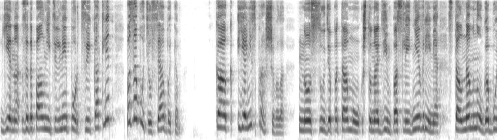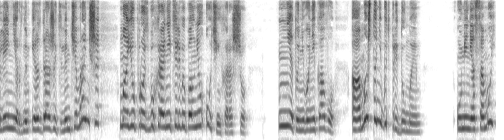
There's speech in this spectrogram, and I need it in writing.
Гена за дополнительные порции котлет позаботился об этом. Как, я не спрашивала – но судя по тому, что Надим последнее время стал намного более нервным и раздражительным, чем раньше, мою просьбу хранитель выполнил очень хорошо. Нет у него никого, а мы что-нибудь придумаем. У меня самой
